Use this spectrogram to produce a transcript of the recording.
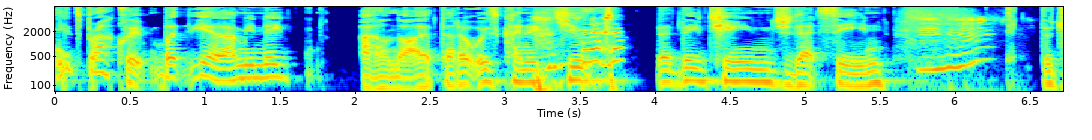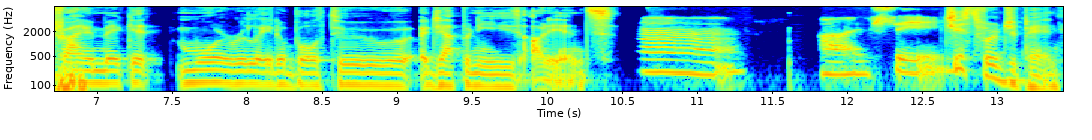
it's broccoli. But yeah, I mean they. I don't know. I thought it was kind of cute that they changed that scene Mm-hmm. to try and make it more relatable to a Japanese audience, Mm, I see. just for Japan.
